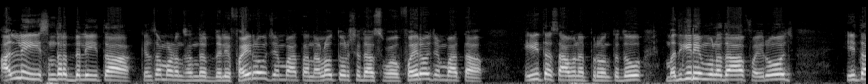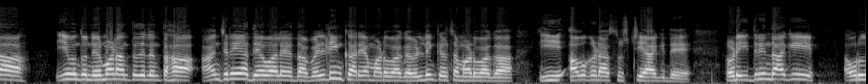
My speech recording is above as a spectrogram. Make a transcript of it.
ಅಲ್ಲಿ ಈ ಸಂದರ್ಭದಲ್ಲಿ ಈತ ಕೆಲಸ ಮಾಡುವ ಸಂದರ್ಭದಲ್ಲಿ ಫೈರೋಜ್ ಎಂಬಾತ ನಲವತ್ತು ವರ್ಷದ ಫೈರೋಜ್ ಎಂಬಾತ ಈತ ಸಾವನ್ನಪ್ಪಿರುವಂಥದ್ದು. ಮಧುಗಿರಿ ಮೂಲದ ಫೈರೋಜ್, ಈತ ಈ ಒಂದು ನಿರ್ಮಾಣ ಹಂತದಲ್ಲಿಂತಹ ಆಂಜನೇಯ ದೇವಾಲಯದ ವೆಲ್ಡಿಂಗ್ ಕಾರ್ಯ ಮಾಡುವಾಗ, ವೆಲ್ಡಿಂಗ್ ಕೆಲಸ ಮಾಡುವಾಗ ಈ ಅವಘಡ ಸೃಷ್ಟಿಯಾಗಿದೆ. ನೋಡಿ, ಇದರಿಂದಾಗಿ ಅವರು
